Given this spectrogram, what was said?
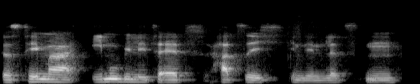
das Thema E-Mobilität hat sich in den letzten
